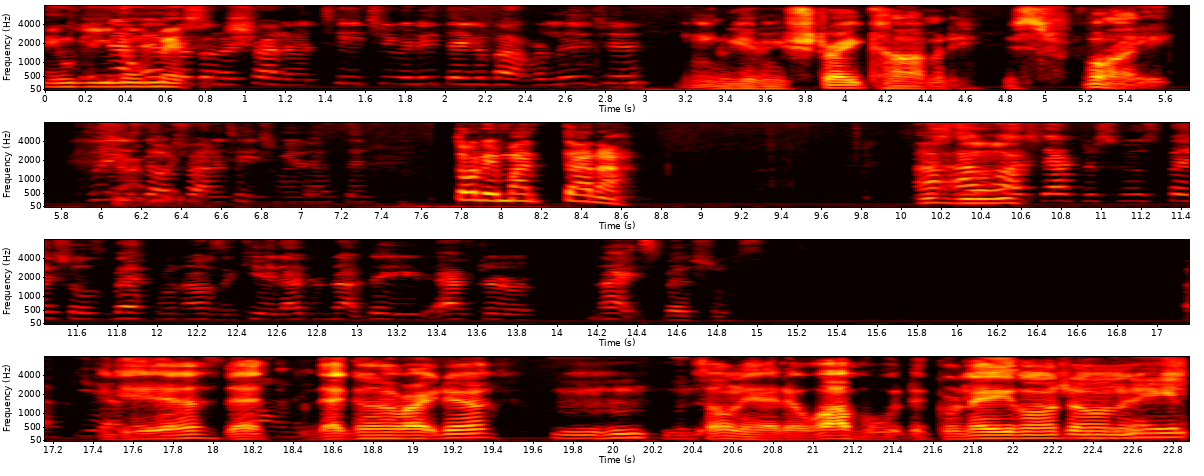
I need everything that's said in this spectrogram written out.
ain't gonna give They're you no not ever gonna message. try to teach you anything about religion. I'm giving you straight comedy. It's funny. Right. Please don't try to teach me nothing. Tony Montana. This I, I watched after school specials back when I was a kid. I do not date after night specials. Uh, yeah, Yeah, that Sony. that gun right there. Mm-hmm. With the Tony had that whopper with the grenade launcher on grenade it. Grenade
